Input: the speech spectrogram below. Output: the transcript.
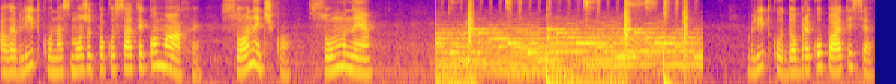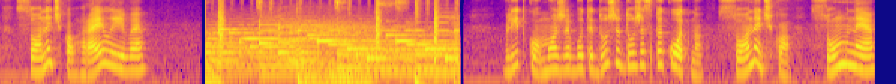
Але влітку нас можуть покусати комахи. Сонечко сумне. Влітку добре купатися. Сонечко грайливе. Влітку може бути дуже-дуже спекотно. Сонечко сумне.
